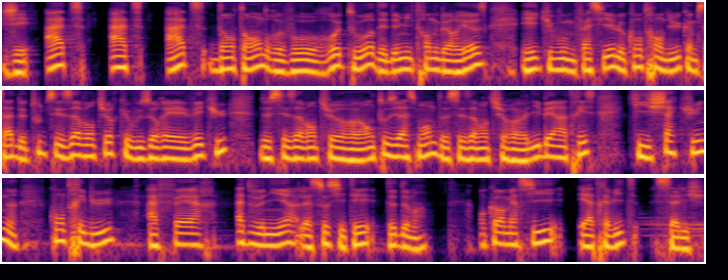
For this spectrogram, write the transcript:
j'ai hâte, hâte, hâte d'entendre vos retours des 2030 glorieuses et que vous me fassiez le compte rendu comme ça de toutes ces aventures que vous aurez vécues, de ces aventures enthousiasmantes, de ces aventures libératrices qui chacune contribuent à faire advenir la société de demain. Encore merci et à très vite. Salut.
